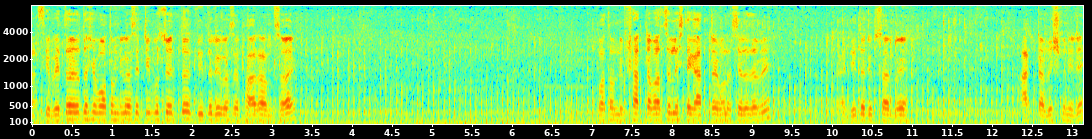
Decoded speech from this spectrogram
আজকে ভেতরের উদ্দেশ্যে প্রথম ডিপ আছে টিপু চৈদ্দ দ্বিতীয় ডিপ ফারহান ছয়। প্রথম ডিপ সাতটা পাঁচচল্লিশ থেকে আটটার মধ্যে ছেড়ে যাবে। দ্বিতীয় ডিপ ছাড়বে আটটা বিশ মিনিটে।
